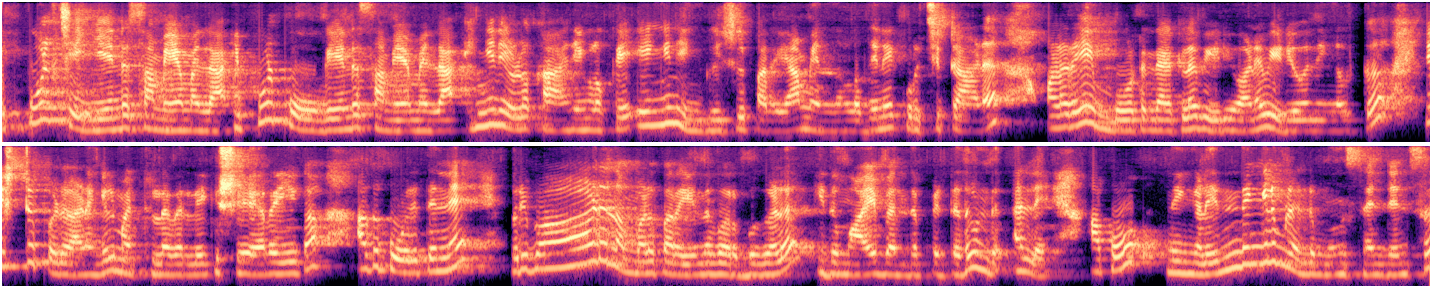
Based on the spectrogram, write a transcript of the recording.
ഇപ്പോൾ ചെയ്യേണ്ട സമയമല്ല ഇപ്പോൾ പോകേണ്ട സമയമല്ല ഇങ്ങനെയുള്ള കാര്യങ്ങളൊക്കെ എങ്ങനെ ഇംഗ്ലീഷിൽ പറയാം എന്നുള്ളതിനെ കുറിച്ചിട്ടാണ് വളരെ ഇമ്പോർട്ടന്റ് ആയിട്ടുള്ള വീഡിയോ ആണ്. വീഡിയോ നിങ്ങൾക്ക് ഇഷ്ടപ്പെടുകയാണെങ്കിൽ മറ്റുള്ളവരിലേക്ക് ഷെയർ ചെയ്യുക. അതുപോലെ തന്നെ ഒരുപാട് നമ്മൾ പറയുന്ന വെർബുകൾ ഇതുമായി ബന്ധപ്പെട്ടതുണ്ട് അല്ലേ? അപ്പോൾ നിങ്ങൾ എന്തെങ്കിലും രണ്ട് മൂന്ന് സെന്റൻസ്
